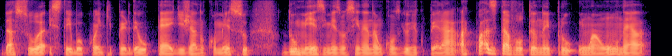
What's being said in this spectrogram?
da sua stablecoin que perdeu o PEG já no começo do mês e mesmo assim ainda não conseguiu recuperar. Ela quase está voltando aí para o 1 a 1, né? Ela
